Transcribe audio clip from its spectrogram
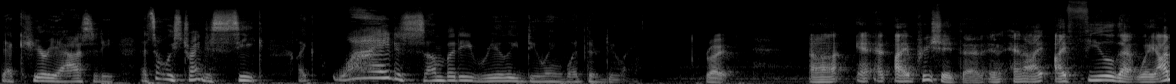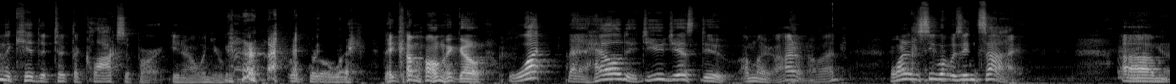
that curiosity that's always trying to seek like why is somebody really doing what they're doing? Right. Uh, and I appreciate that, and, and I, I feel that way. I'm the kid that took the clocks apart. You know, when you're away, they come home and go, "What the hell did you just do?" I'm like, I don't know. I wanted to see what was inside. Um,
